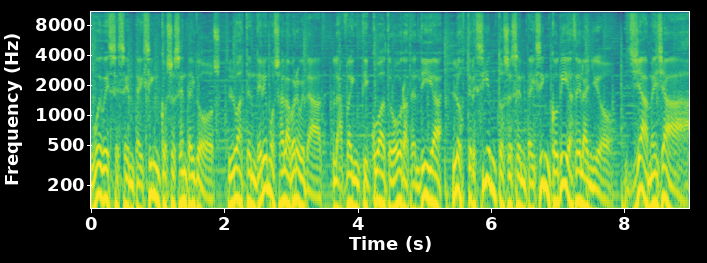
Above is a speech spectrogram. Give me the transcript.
65 62. Lo atenderemos a la brevedad, las 24 horas del día, los 365 días del año. Llame ya.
